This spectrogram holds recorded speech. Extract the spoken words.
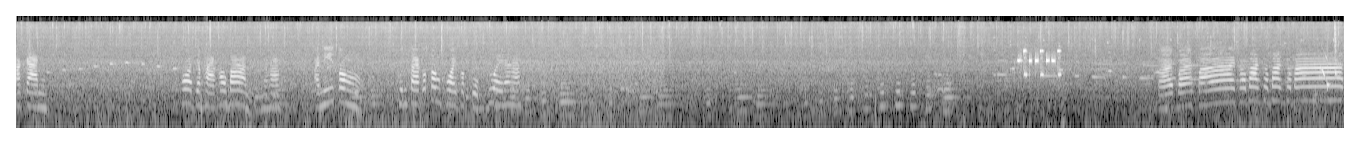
อาการ พ่อจะพาเข้าบ้านนะคะ อันนี้ต้องคุณตาก็ต้องคอยประกบด้วยนะคะไปไปไปเข้าบ้านเข้าบ้านเข้าบ้าน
